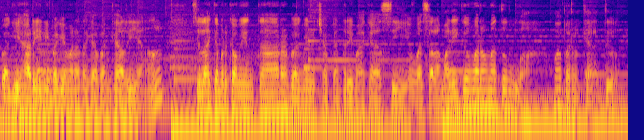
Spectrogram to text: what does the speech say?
pagi hari ini bagaimana tanggapan kalian? Silahkan berkomentar, Bang mengucapkan terima kasih. Wassalamualaikum warahmatullahi wabarakatuh.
